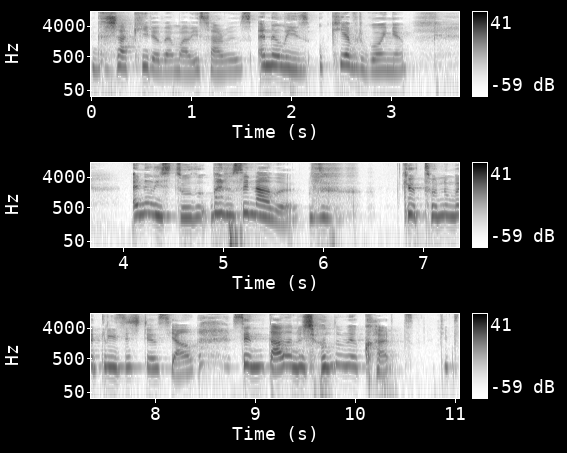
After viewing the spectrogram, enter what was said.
de Shakira da Miley Cyrus, analiso o que é vergonha, analiso tudo, mas não sei nada. Porque eu estou numa crise existencial, sentada no chão do meu quarto Tipo,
